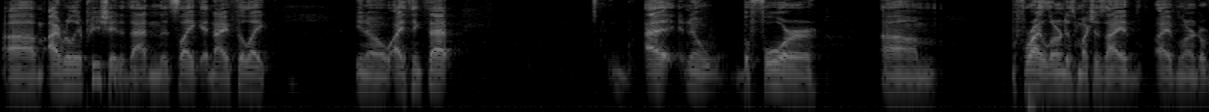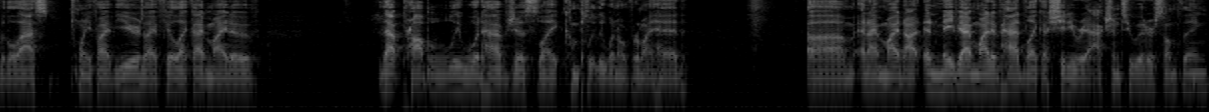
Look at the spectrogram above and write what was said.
um, I really appreciated that, and it's like and I feel like you know, I think that I you know before, um, before I learned as much as I have I have learned over the last twenty five years, I feel like I might have. That probably would have just like completely went over my head. Um, and I might not, and maybe I might have had like a shitty reaction to it or something.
